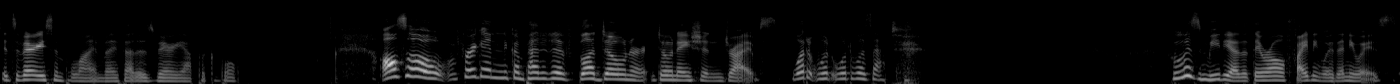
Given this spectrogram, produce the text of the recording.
It's a very simple line, but I thought it was very applicable. Also, friggin' competitive blood donor donation drives. What what what was that? Who is media that they were all fighting with anyways?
